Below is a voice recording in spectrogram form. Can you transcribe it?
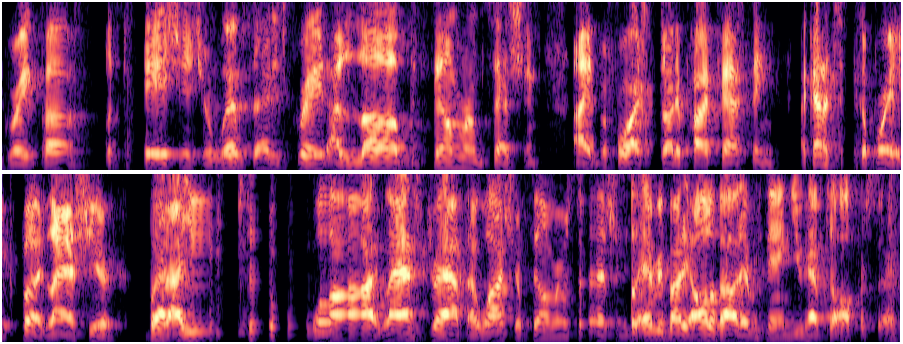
great publications. Your website is great. I love the film room session. I before I started podcasting, I kind of took a break, but last year. But I used to watch last draft. I watched your film room session. Everybody, all about everything you have to offer, sir.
